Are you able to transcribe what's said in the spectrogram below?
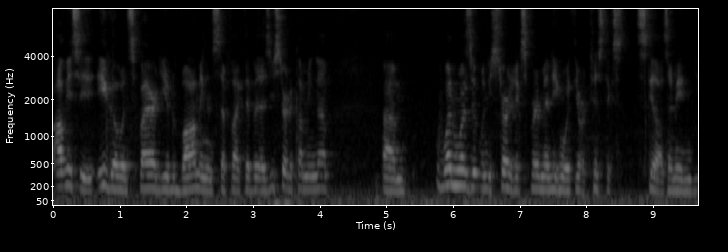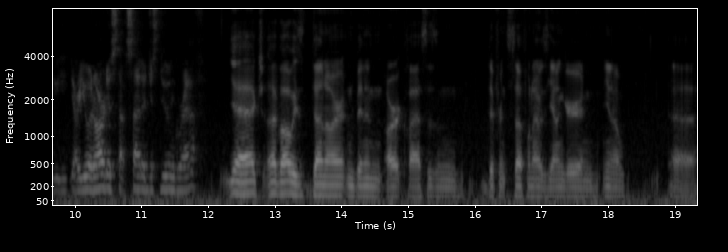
obviously Ego inspired you to bombing and stuff like that? But as you started coming up, um, when was it when you started experimenting with your artistic skills? I mean, you, are you an artist outside of just doing graff? Yeah, actually, I've always done art and been in art classes and different stuff when I was younger, and you know, uh,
